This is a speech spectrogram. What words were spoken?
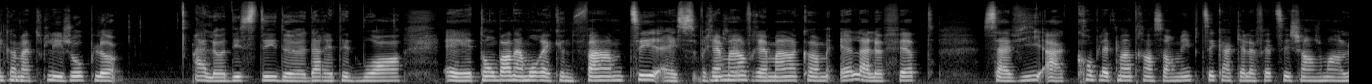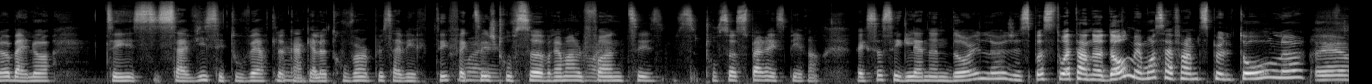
Mhm. comme à tous les jours, puis là, elle a décidé d'arrêter de, boire. Elle est tombée en amour avec une femme. Tu sais, elle est vraiment, vraiment comme elle, elle a fait sa vie a complètement transformé. Puis, tu sais, quand elle a fait ces changements-là, ben là, sais, sa vie s'est ouverte là, Mm. quand elle a trouvé un peu sa vérité. Fait que, tu sais, je trouve ça vraiment le Ouais. fun. Tu sais, je trouve ça super inspirant. Fait que ça, c'est Glennon Doyle, là. Je sais pas si toi, t'en as d'autres, mais moi, ça fait un petit peu le tour, là. Euh,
